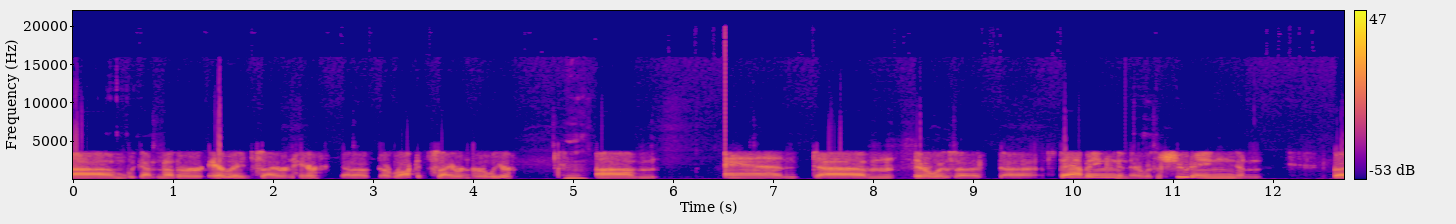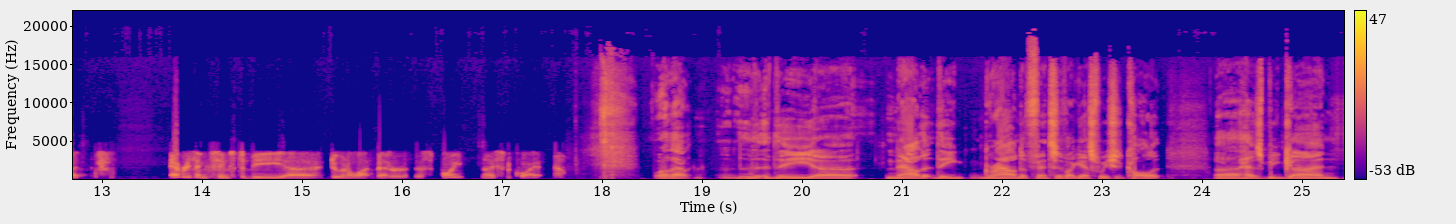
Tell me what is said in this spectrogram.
Um, we got another air raid siren here. Got a, a rocket siren earlier, um, and um, there was a, uh stabbing, and there was a shooting, and but everything seems to be uh, doing a lot better at this point. Nice and quiet now. Well, that the, the uh, now that the ground offensive, I guess we should call it, uh, has begun.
